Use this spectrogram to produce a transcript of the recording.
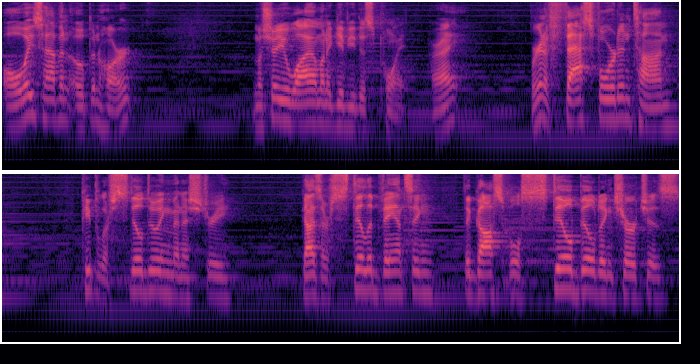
always have an open heart. I'm to show you why I'm going to give you this point, all right? We're going to fast forward in time. People are still doing ministry, guys are still advancing the gospel, still building churches,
